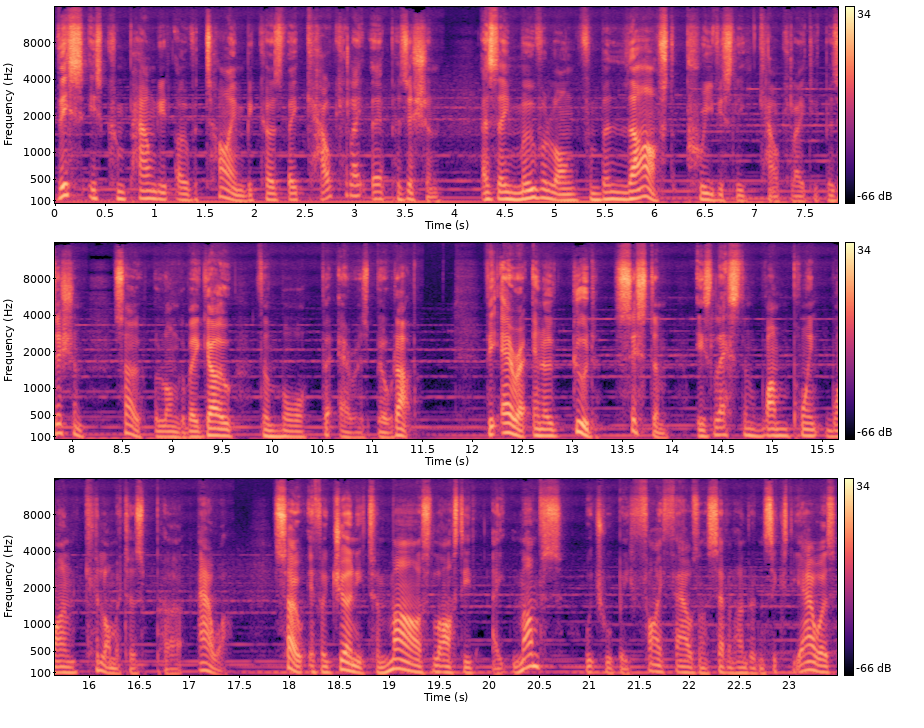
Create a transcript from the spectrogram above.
This is compounded over time because they calculate their position as they move along from the last previously calculated position. So, the longer they go, the more the errors build up. The error in a good system is less than 1.1 kilometers per hour. So, if a journey to Mars lasted 8 months, which would be 5,760 hours,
